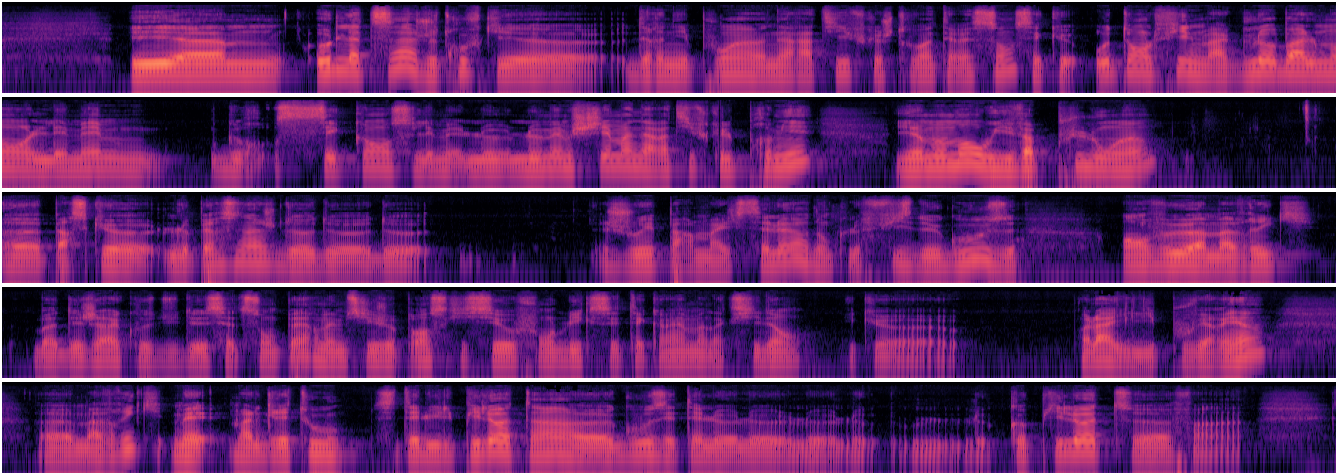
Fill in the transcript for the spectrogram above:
Et euh, au-delà de ça, je trouve que euh, dernier point narratif que je trouve intéressant, c'est que autant le film a globalement les mêmes séquences, le, même schéma narratif que le premier, il y a un moment où il va plus loin euh, parce que le personnage de, joué par Miles Teller, donc le fils de Goose, en veut à Maverick. Bah déjà à cause du décès de son père, même si je pense qu'il sait au fond de lui que c'était quand même un accident et que voilà, il y pouvait rien. Euh, Maverick, mais malgré tout, c'était lui le pilote. Hein, euh, Goose était le, copilote, euh,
